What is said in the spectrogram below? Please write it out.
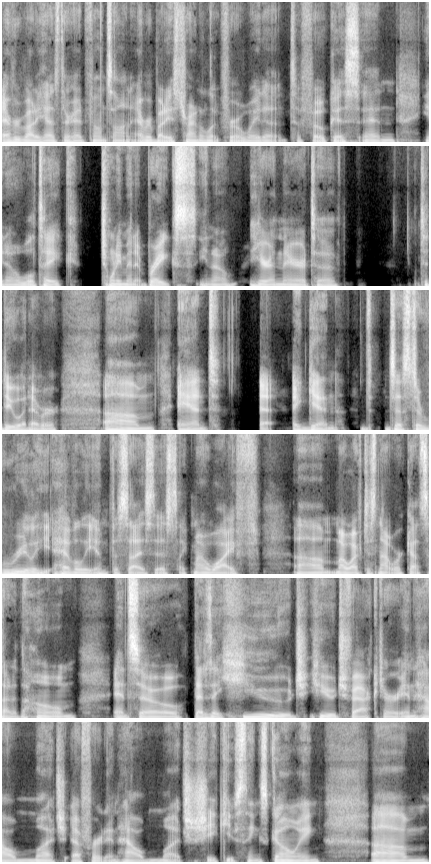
everybody has their headphones on everybody's trying to look for a way to to focus and you know we'll take 20 minute breaks you know here and there to to do whatever um and again just to really heavily emphasize this like my wife um, my wife does not work outside of the home. And so that is a huge huge factor in how much effort and how much she keeps things going. Um,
